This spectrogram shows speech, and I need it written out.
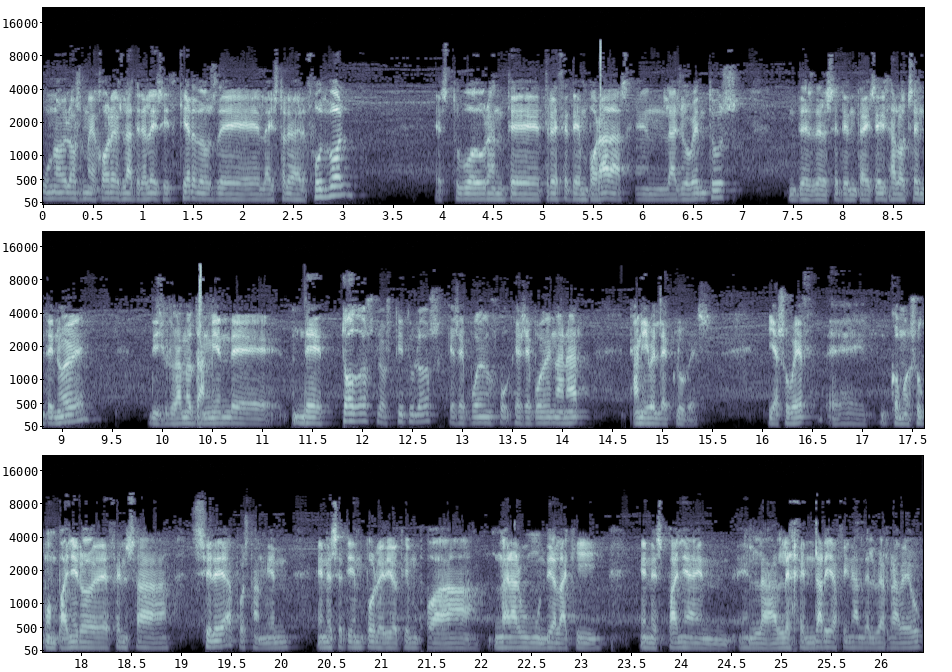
uno de los mejores laterales izquierdos de la historia del fútbol. Estuvo durante 13 temporadas en la Juventus, desde el 76 al 89, disfrutando también de, todos los títulos que se, pueden, que se pueden ganar a nivel de clubes. Y a su vez, eh, como su compañero de defensa Sirea, pues también en ese tiempo le dio tiempo a ganar un mundial aquí en España en, la legendaria final del Bernabéu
